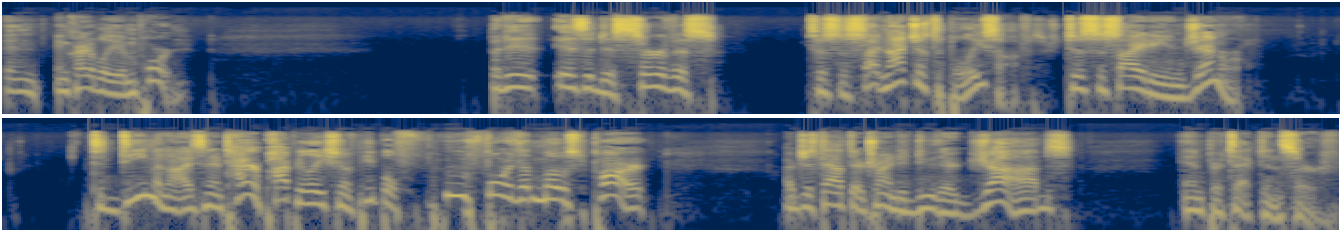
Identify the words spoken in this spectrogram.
in, incredibly important. But it is a disservice to society, not just to police officers, to society in general, to demonize an entire population of people who, for the most part, are just out there trying to do their jobs and protect and serve.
